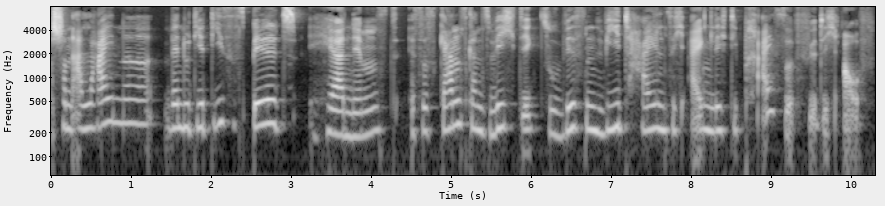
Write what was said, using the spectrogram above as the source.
schon alleine, wenn du dir dieses Bild hernimmst, ist es ganz, ganz wichtig zu wissen, wie teilen sich eigentlich die Preise für dich auf.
